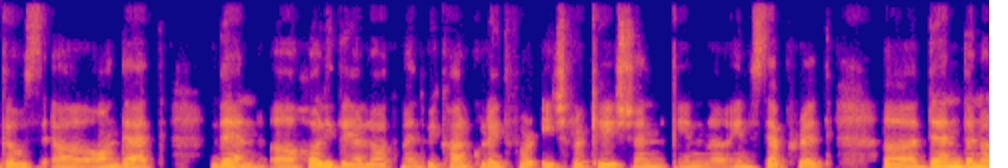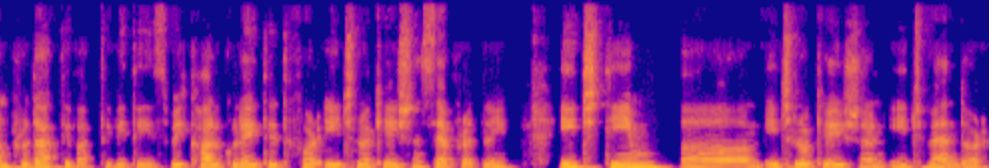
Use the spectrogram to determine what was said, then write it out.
goes uh, on that. Then uh, holiday allotment, we calculate for each location in, uh, in separate. Uh, then the non-productive activities, we calculate it for each location separately. Each team, um, each location, each vendor.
